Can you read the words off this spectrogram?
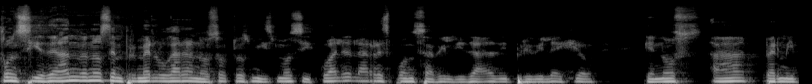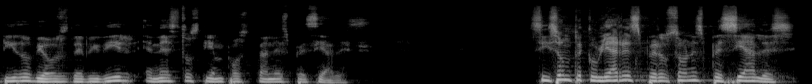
considerándonos en primer lugar a nosotros mismos y cuál es la responsabilidad y privilegio que nos ha permitido Dios de vivir en estos tiempos tan especiales. Sí son peculiares, pero son especiales,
